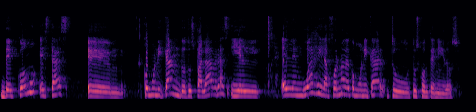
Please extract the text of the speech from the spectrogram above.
de cómo estás eh, comunicando tus palabras y el, lenguaje y la forma de comunicar tus contenidos.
